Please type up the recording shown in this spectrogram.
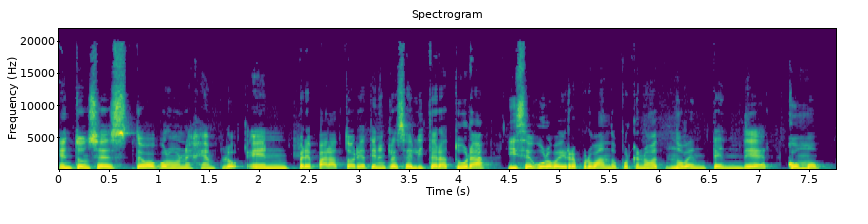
Entonces, te voy a poner un ejemplo. En preparatoria tienen clase de literatura y seguro va a ir reprobando porque no va, no va a entender cómo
